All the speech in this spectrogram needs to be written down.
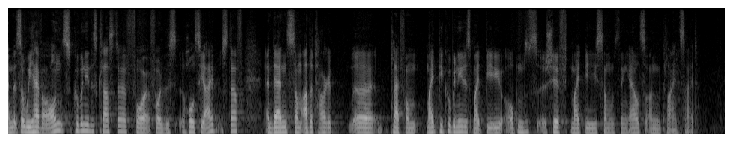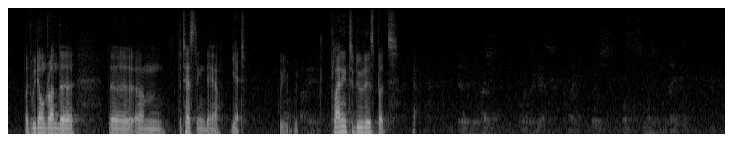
and so we have our own Kubernetes cluster for, for this whole CI stuff, and then some other target uh, platform might be Kubernetes, might be OpenShift, might be something else on client side. But we don't run the, the, um, the testing there yet. We, we planning to do this, but yeah. The, the question was, I guess, like, which, what's the source of the data?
